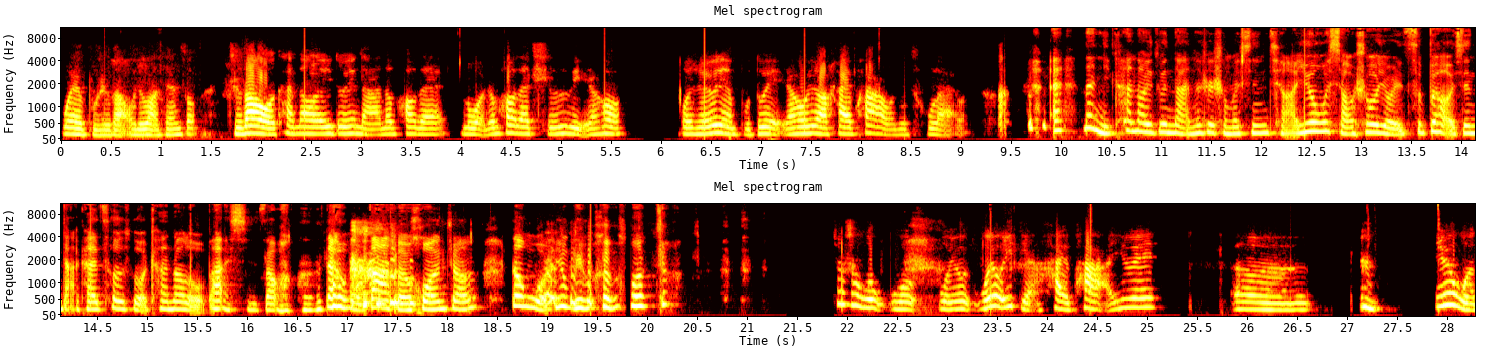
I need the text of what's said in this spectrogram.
我也不知道，我就往前走，直到我看到了一堆男的泡在裸着泡在池子里，然后我觉得有点不对，然后有点害怕，我就出来了。哎，那你看到一堆男的是什么心情啊？因为我小时候有一次不小心打开厕所，看到了我爸洗澡，但是我爸很慌张，但我并没有很慌张。就是我我我有我有一点害怕，因为，呃、因为我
